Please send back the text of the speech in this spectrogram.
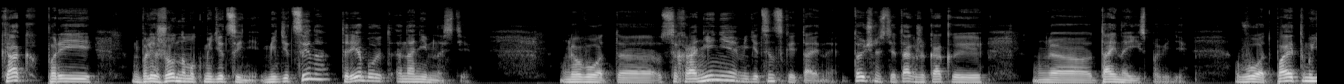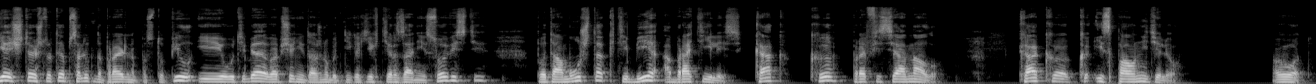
Как приближенному к медицине. Медицина требует анонимности. Вот. Э, сохранение медицинской тайны. В точности так же, как и э, тайна исповеди. Вот, поэтому я считаю, что ты абсолютно правильно поступил, и у тебя вообще не должно быть никаких терзаний совести, потому что к тебе обратились как к профессионалу, как к исполнителю. Вот.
